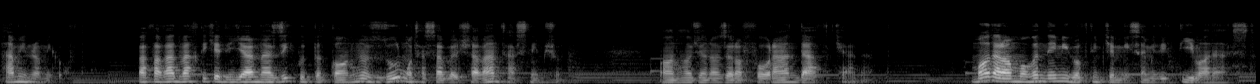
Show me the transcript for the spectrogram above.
همین را می‌گفت. و فقط وقتی که دیگر نزدیک بود به قانون و زور متصول شوند تسلیم شد. آنها جنازه را فورا دفن کردند. ما در آن موقع نمی گفتیم که میسمیلی دیوانه است.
